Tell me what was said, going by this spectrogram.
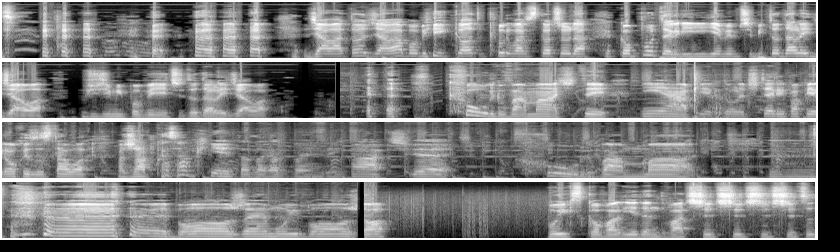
działa to? Działa, bo mi kot kurwa wskoczył na komputer i nie wiem czy mi to dalej działa. Musicie mi powiedzieć czy to dalej działa. Kurwa mać, ty! Ja pierdolę, cztery papierochy została, a żabka zamknięta zaraz będzie. Ja cię! Kurwa mać! Boże mój Boże! To? WX Kowal 1, 2, 3, 3, 3, 3, co,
